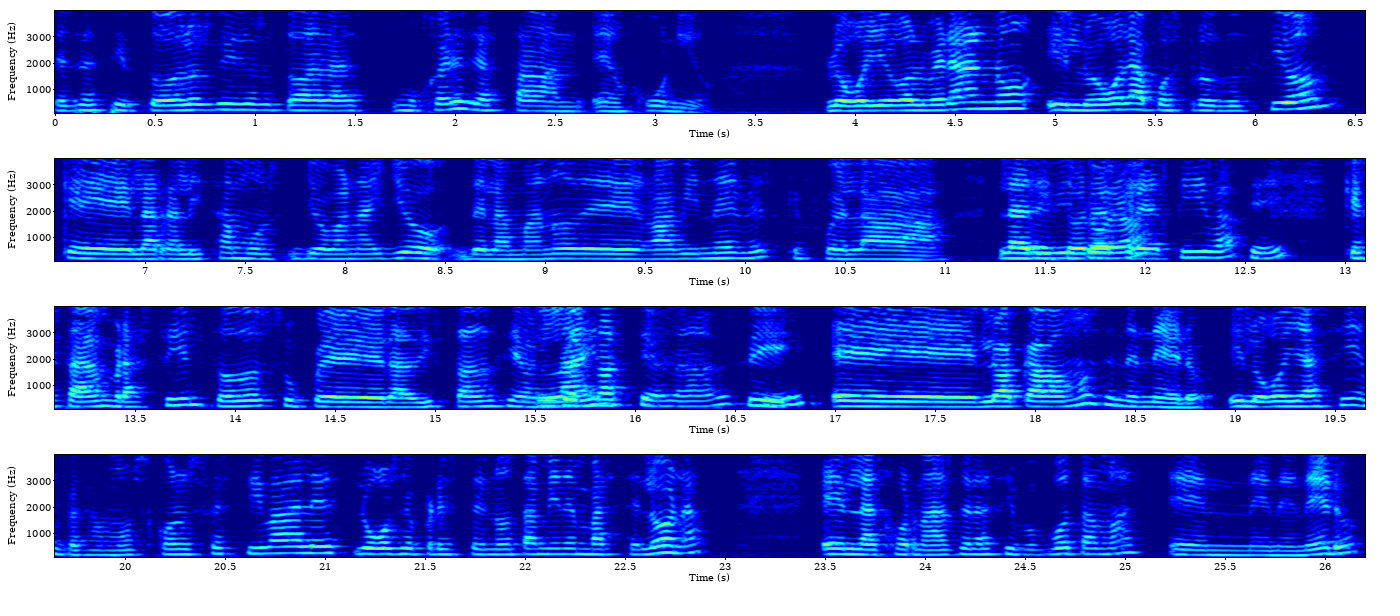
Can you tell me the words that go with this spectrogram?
Es decir, todos los vídeos de todas las mujeres ya estaban en junio. Luego llegó el verano y luego la postproducción, que la realizamos Giovanna y yo de la mano de Gaby Neves, que fue la, la editora, Editora, creativa, sí. que estaba en Brasil, todo súper a distancia online. Internacional, Sí, sí. eh, lo acabamos en enero y luego ya sí empezamos con los festivales, luego se preestrenó también en Barcelona en las jornadas de las hipopótamas en, en enero,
